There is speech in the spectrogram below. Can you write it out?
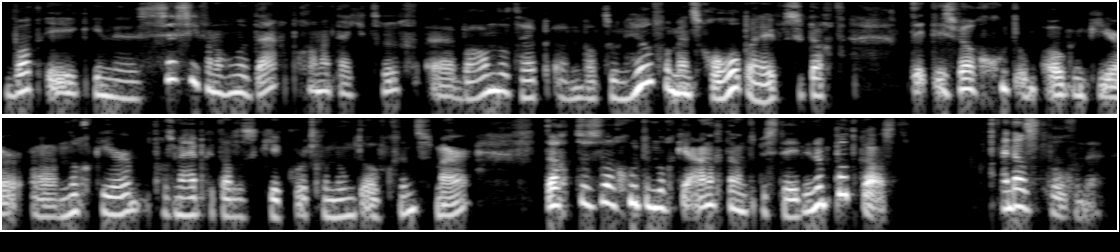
wat ik in de sessie van een 100 dagen programma een tijdje terug eh, behandeld heb en wat toen heel veel mensen geholpen heeft. Dus ik dacht, dit is wel goed om ook een keer, nog een keer, volgens mij heb ik het al eens een keer kort genoemd overigens, maar ik dacht het is wel goed om nog een keer aandacht aan te besteden in een podcast. En dat is het volgende.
